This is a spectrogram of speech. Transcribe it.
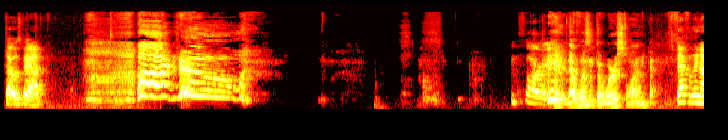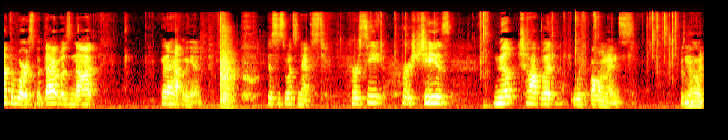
That was bad. Achoo! I'm sorry. Hey, that wasn't the worst one. Definitely not the worst, but that was not gonna happen again. This is what's next. Hershey Hershey's milk chocolate with almonds. Isn't that like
